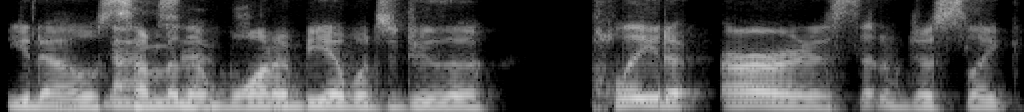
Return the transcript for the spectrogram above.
you know That's some of them want to be able to do the play to earn instead of just like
